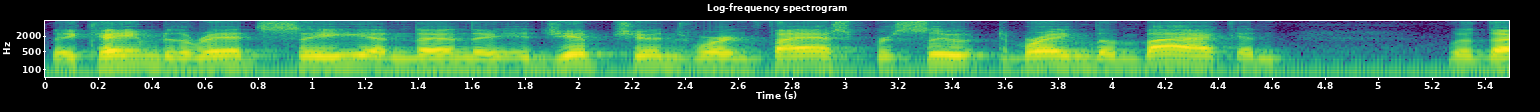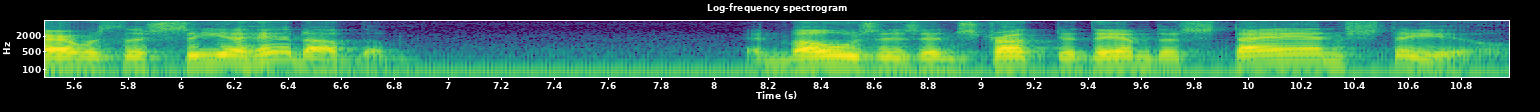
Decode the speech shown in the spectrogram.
they came to the Red Sea, and then the Egyptians were in fast pursuit to bring them back, and but there was the sea ahead of them. And Moses instructed them to stand still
